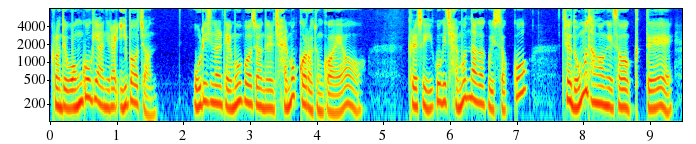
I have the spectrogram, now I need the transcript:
그런데 원곡이 아니라 이 버전, 오리지널 데모 버전을 잘못 걸어둔 거예요. 그래서 이 곡이 잘못 나가고 있었고, 제가 너무 당황해서 그때, 어,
